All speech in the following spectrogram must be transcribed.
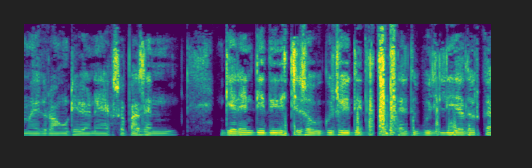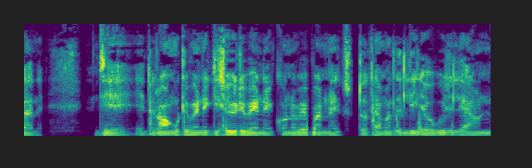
আমার রং উঠবে না, একশো পার্সেন্ট গ্যারেন্টি দিয়ে দিচ্ছে, সব কিছুই দিয়ে দিচ্ছে। তাই তো বুঝলি যা দরকার যে এটা রং উঠবে না, কিছু উঠবে না, কোনো ব্যাপার নাই। তথা আমাদের নিয়ে যাব বুঝলি? অন্য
